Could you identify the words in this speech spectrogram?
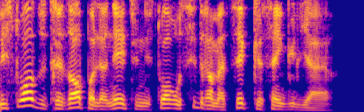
L'histoire du trésor polonais est une histoire aussi dramatique que singulière.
